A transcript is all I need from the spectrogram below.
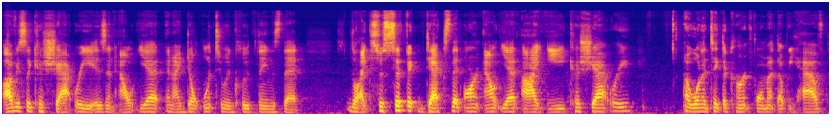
obviously, Kashtira isn't out yet, and I don't want to include things that, like, specific decks that aren't out yet, i.e., Kashtira. I want to take the current format that we have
